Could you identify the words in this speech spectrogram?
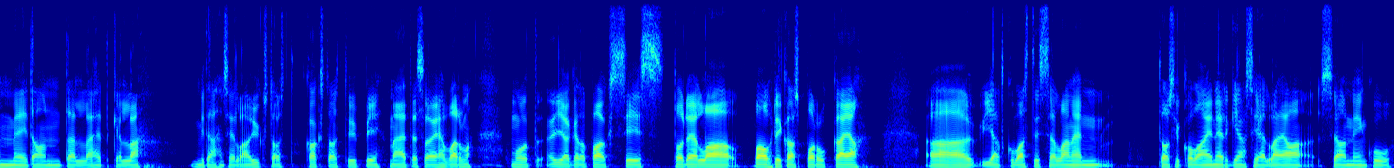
meitä on tällä hetkellä, mitähän siellä on, 11-12 tyyppiä, mä en tässä ole ihan varma, mutta joka tapauksessa siis todella vauhdikas porukka ja ää, jatkuvasti sellainen tosi kova energia siellä ja se on niin kuin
